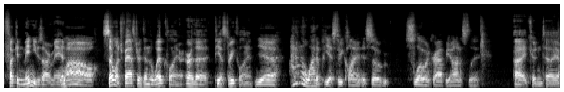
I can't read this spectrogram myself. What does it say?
fucking menus are, man. Wow. So much faster than the web client or the PS3 client. Yeah. I don't know why the PS3 client is so slow and crappy. Honestly. I couldn't tell you.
